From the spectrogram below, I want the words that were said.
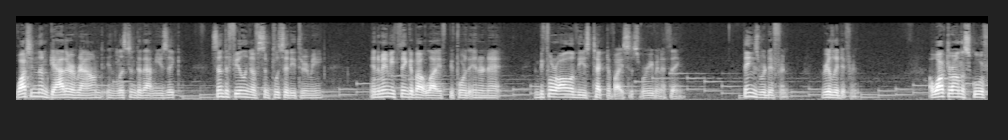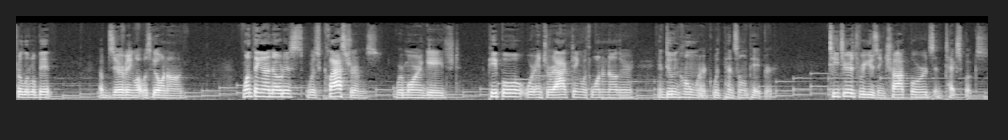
Watching them gather around and listen to that music sent a feeling of simplicity through me, and it made me think about life before the internet and before all of these tech devices were even a thing. Things were different, really different. I walked around the school for a little bit, observing what was going on. One thing I noticed was classrooms were more engaged. People were interacting with one another and doing homework with pencil and paper. Teachers were using chalkboards and textbooks.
